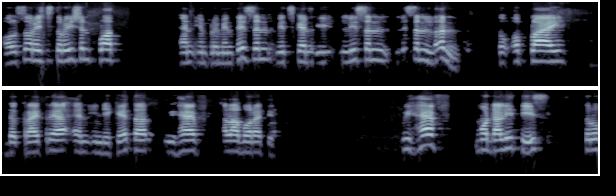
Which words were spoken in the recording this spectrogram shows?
Also restoration plot and implementation which can be listen, listen, learn to apply the criteria and indicator we have elaborated. We have modalities to,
